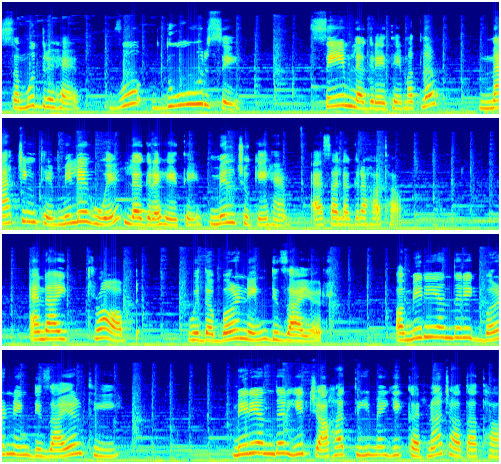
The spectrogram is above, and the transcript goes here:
समुद्र है, वो दूर से सेम लग रहे थे मतलब मैचिंग थे, मिले हुए लग रहे थे, मिल चुके हैं, ऐसा लग रहा था। And I throbbed with a burning desire और मेरे अंदर एक बर्निंग डिज़ायर थी मेरे अंदर ये चाहत थी मैं ये करना चाहता था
